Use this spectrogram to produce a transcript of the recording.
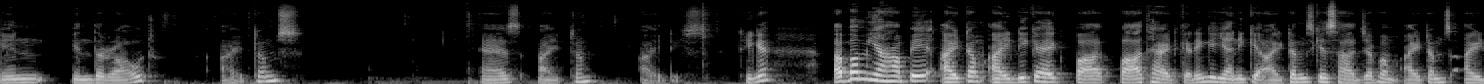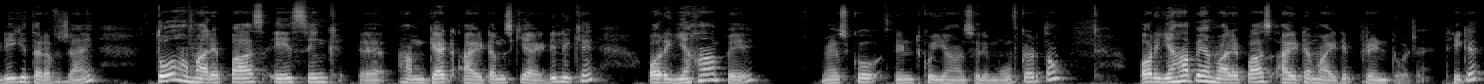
in in the route items as item IDs ठीक है? अब हम यहाँ पे आइटम आईडी का एक पा, पाथ ऐड करेंगे यानी कि आइटम्स के साथ जब हम आइटम्स आईडी की तरफ़ जाएँ तो हमारे पास ए सिंक हम गेट आइटम्स की आईडी लिखें और यहाँ पे मैं इसको इंट को यहाँ से रिमूव करता हूँ और यहाँ पे हमारे पास आइटम आईडी प्रिंट हो जाए ठीक है?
